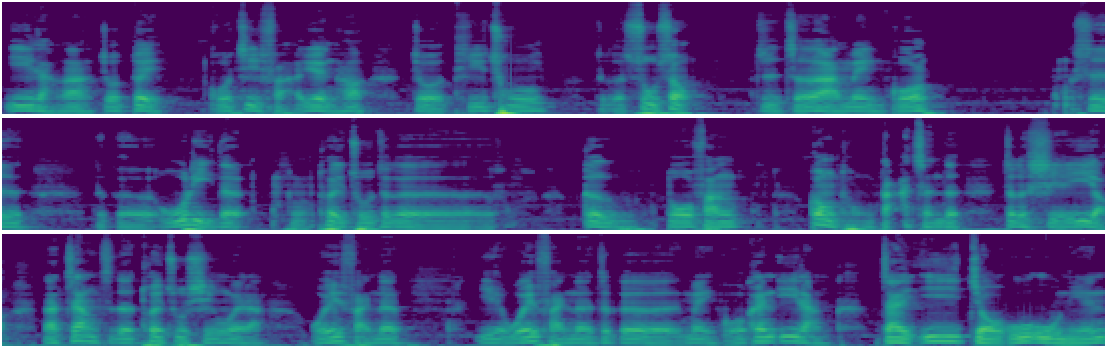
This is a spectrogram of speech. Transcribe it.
伊朗啊，就对国际法院哈就提出这个诉讼，指责啊美国是这个无理的退出这个各多方共同达成的这个协议哦，那这样子的退出行为啊，违反了也违反了这个美国跟伊朗。在一九五五年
